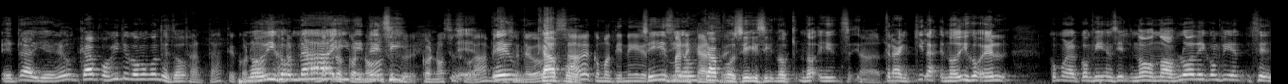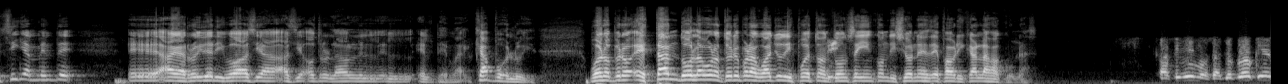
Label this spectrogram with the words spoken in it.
Está, bien, es un capo, ¿viste cómo contestó? Fantástico. No, dijo nada. y, conoce, su, conoce su ámbito, su negocio, sabe cómo tiene que sí, sí, manejarse. un capo, sí, sí. No, y, tranquila, no dijo él ¿Cómo era confidencial? No, no habló de confidencial, sencillamente eh, agarró y derivó hacia, hacia otro lado el, el, tema. Capo Luis. Bueno, pero están dos laboratorios paraguayos dispuestos entonces y en condiciones de fabricar las vacunas. Así mismo, o sea, yo creo que,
